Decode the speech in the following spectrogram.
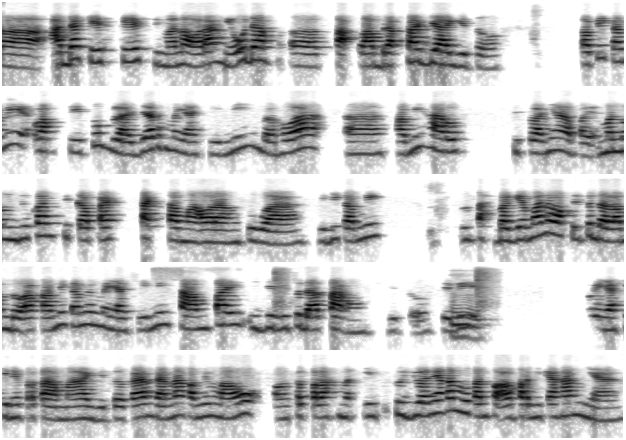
uh, ada case-case di mana orang ya udah uh, tak labrak saja gitu. Tapi kami waktu itu belajar meyakini bahwa uh, kami harus istilahnya apa ya menunjukkan sikap respect sama orang tua. Jadi kami entah bagaimana waktu itu dalam doa kami kami meyakini sampai izin itu datang gitu. Jadi hmm meyakini pertama gitu kan karena kami mau setelah tujuannya kan bukan soal pernikahannya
